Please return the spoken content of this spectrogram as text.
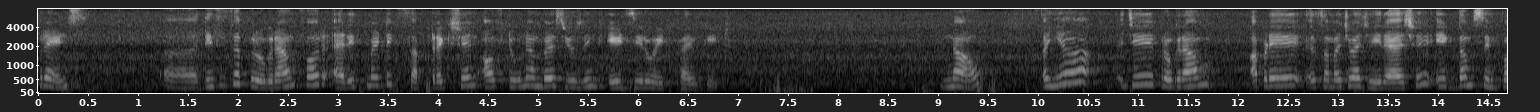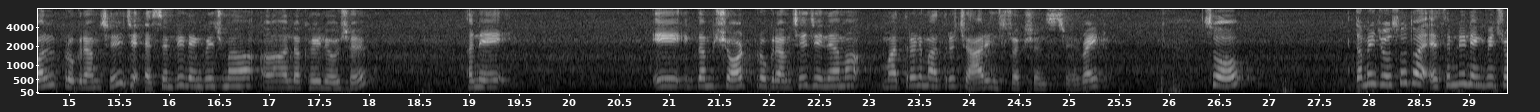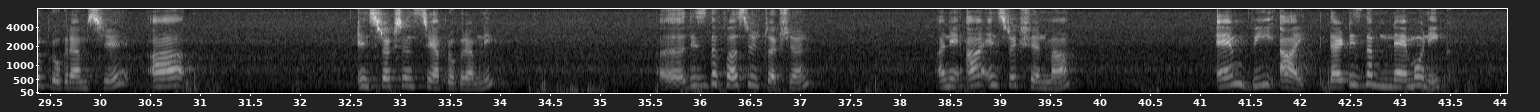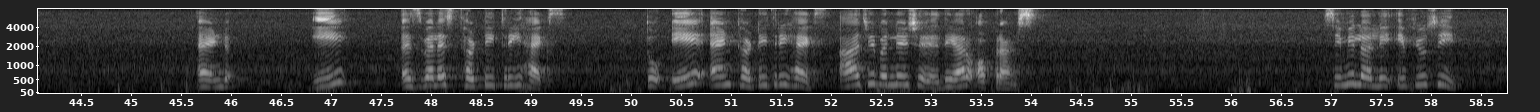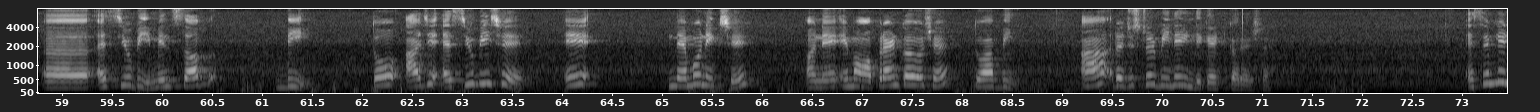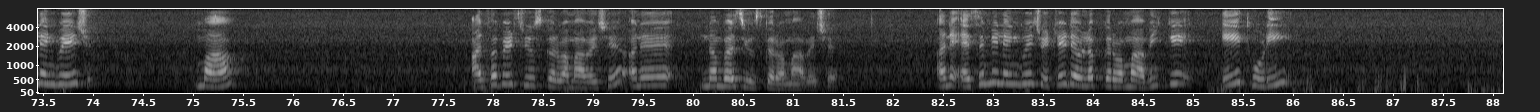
Friends, uh, this is a program for arithmetic subtraction of two numbers using 8085 kit. Now, અહીંયા જે programme આપણે સમજવા જઈ રહ્યા છે એકદમ સિમ્પલ પ્રોગ્રામ છે જે એસેમ્બલી લેંગ્વેજમાં લખેલો છે અને એ એકદમ શોર્ટ પ્રોગ્રામ છે જેનામાં માત્ર ને માત્ર ચાર ઇન્સ્ટ્રક્શન્સ છે રાઈટ સો તમે જોશો તો આ એસેમ્બલી લેંગ્વેજનો પ્રોગ્રામ્સ છે, આ ઇન્સ્ટ્રક્શન્સ છે આ પ્રોગ્રામની. This is the first instruction અને આ ઇન્સ્ટ્રક્શનમાં M V I that is the mnemonic and A as well as thirty three hex તો A and thirty three hex આ જે બંને છે they are operands similarly if you see SUB means sub B તો આ જે SUB છે, એ નેમોનિક છે અને એમાં ઓપરાન્ડ કયો છે, તો આ બી આ રજિસ્ટર બીને ઇન્ડિકેટ કરે છે. એસેમ્બલી લેંગ્વેજમાં આલ્ફાબેટ્સ યુઝ કરવામાં આવે છે અને નંબર્સ યુઝ કરવામાં આવે છે. અને એસેમ્બલી લેંગ્વેજ એટલે ડેવલપ કરવામાં આવી કે એ થોડી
